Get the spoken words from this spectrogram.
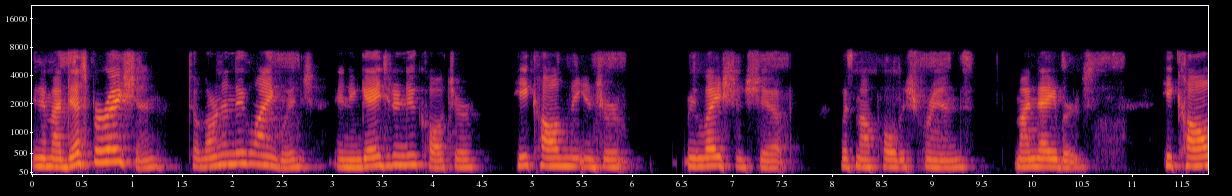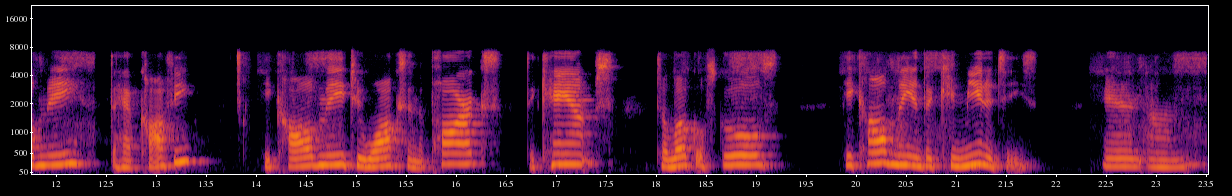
And in my desperation to learn a new language and engage in a new culture, He called me into relationship with my Polish friends, my neighbors. He called me to have coffee. He called me to walks in the parks, to camps, to local schools. He called me into communities. And um,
